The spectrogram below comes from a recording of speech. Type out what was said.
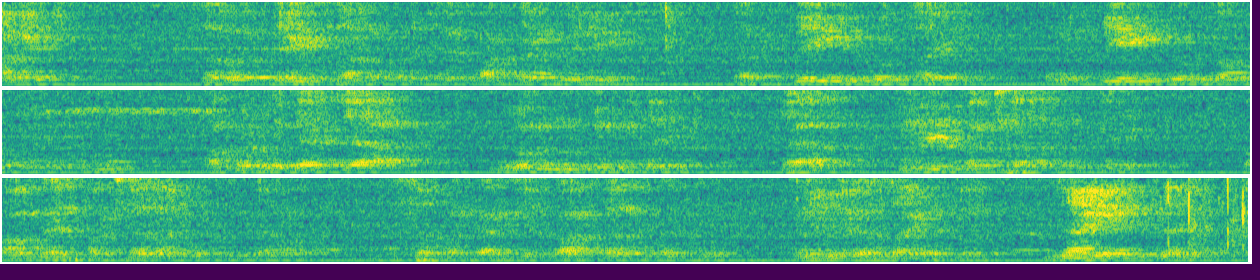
आणि सर्व देश सर्वांची ताकद दिली. तर ती निघून जाईल आणि ती निघून जाऊन आपण उद्याच्या निवडणुकीमध्ये त्या तिन्ही पक्षाला म्हणजे काँग्रेस पक्षाला निवडून द्यावं. अशा प्रकारची प्रार्थना करतो आणि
